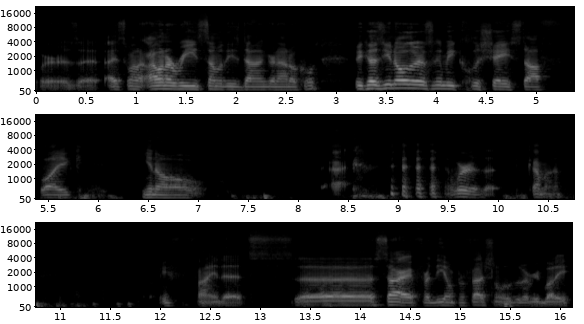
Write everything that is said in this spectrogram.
Where is it? I just want to I want to read some of these Don Granato quotes because you know there's to be cliche stuff like, you know, where is it? Come on. Let me find it. Uh, sorry for the unprofessionalism, everybody.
